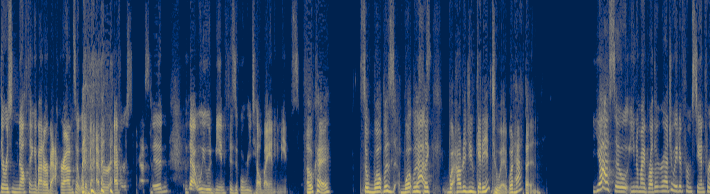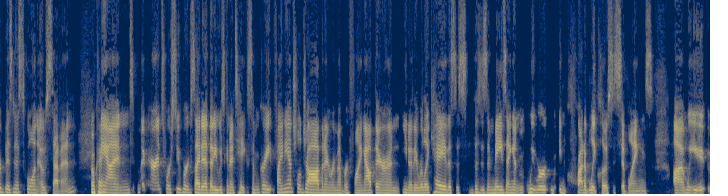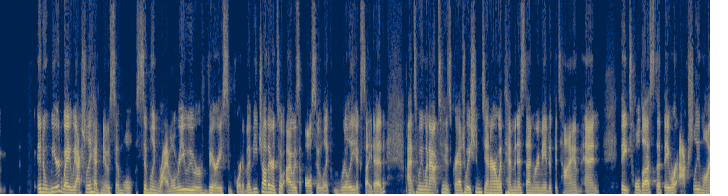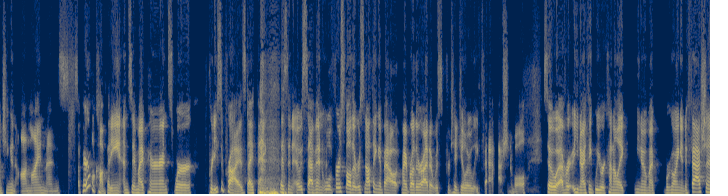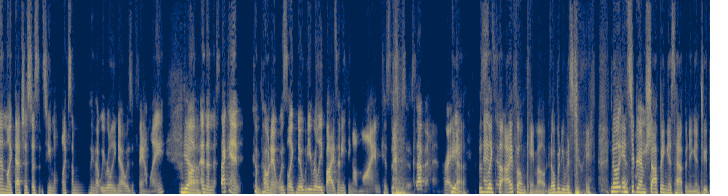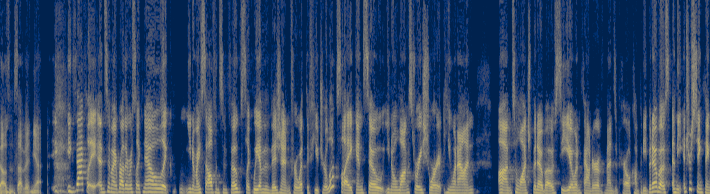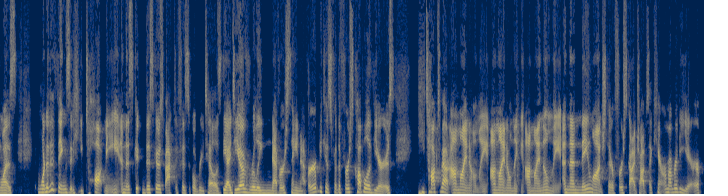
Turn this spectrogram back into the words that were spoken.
there was nothing about our backgrounds that would have ever, ever suggested that we would be in physical retail by any means. Okay. So what was what was Yes. like? What, how did you get into it? What happened? Yeah. So, you know, my brother graduated from Stanford Business School in 07. Okay. And my parents were super excited that he was going to take some great financial job. And I remember flying out there and, you know, they were like, Hey, this is, this is amazing. And we were incredibly close as siblings. Um, we, in a weird way, we actually had no sibling, rivalry. We were very supportive of each other. And so I was also like really excited. And so we went out to his graduation dinner with him and his then roommate at the time. And they told us that they were actually launching an online men's apparel company. And so my parents were pretty surprised, I think, because in 07, well, first of all, there was nothing about my brother either was particularly fashionable. So ever, you know, I think we were kind of like, you know, my we're going into fashion, like that just doesn't seem like something that we really know as a family. yeah. Um, and then the second component was like nobody really buys anything online because this was 07, right? Yeah. This is And like so- the iPhone came out. Nobody was doing no. Instagram shopping is happening in 2007. Yeah. Exactly and so my brother was like no like you know myself and some folks like we have a vision for what the future looks like and so you know long story short he went on um, to launch Bonobo, CEO and founder of men's apparel company Bonobos. And the interesting thing was, one of the things that he taught me, and this this goes back to physical retail, is the idea of really never say never. Because for the first couple of years, he talked about online only, online only, online only, and then they launched their first guide shops. I can't remember the year,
